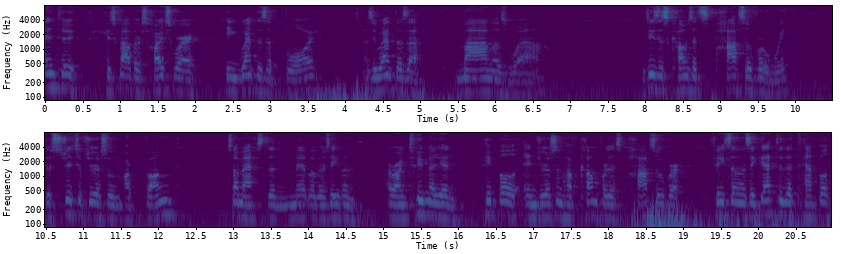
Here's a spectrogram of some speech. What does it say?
into his father's house where he went as a boy, as he went as a man as well. Jesus comes, it's Passover week. The streets of Jerusalem are bunged. Some estimate that there's even around 2 million people in Jerusalem have come for this Passover feast. And as they get to the temple,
